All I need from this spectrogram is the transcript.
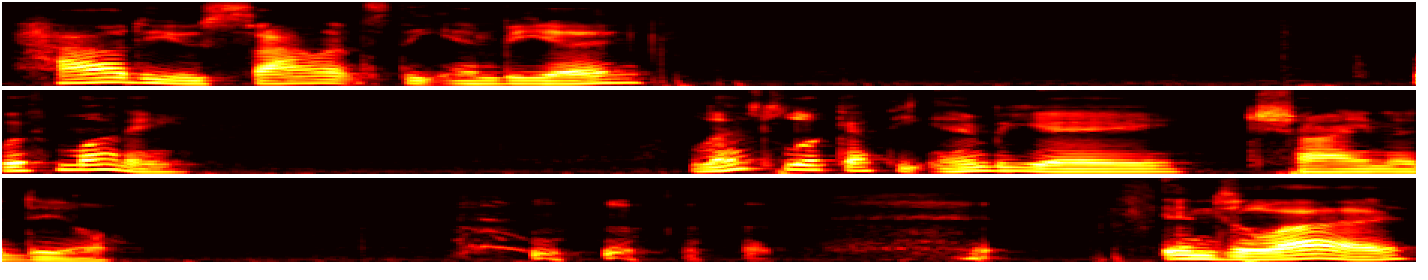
How do you silence the NBA? With money. Let's look at the NBA China deal. In July,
